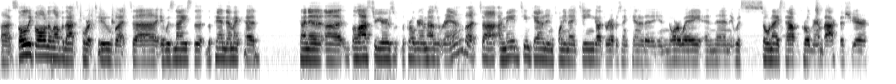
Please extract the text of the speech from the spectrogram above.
uh, slowly fallen in love with that sport too. But uh, it was nice. the The pandemic had kind of uh, the last two years the program hasn't ran but uh, i made team canada in 2019 got to represent canada in norway and then it was so nice to have the program back this year.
